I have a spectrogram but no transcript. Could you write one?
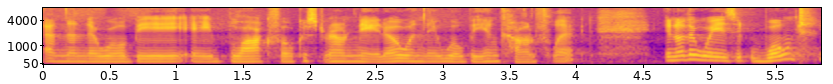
and then there will be a block focused around NATO, and they will be in conflict. In other ways, it won't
